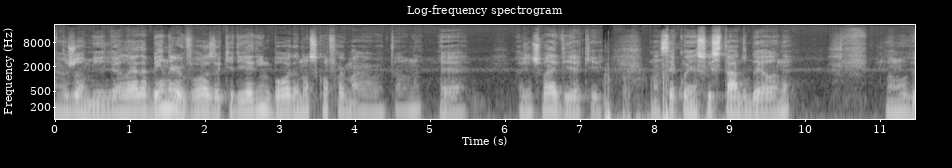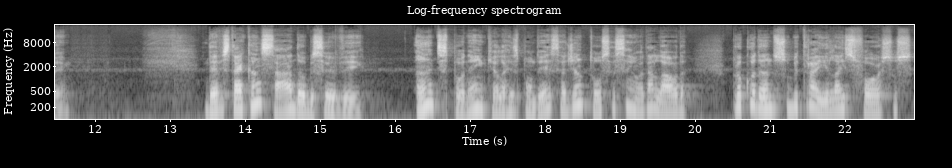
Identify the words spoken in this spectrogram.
A Jamília, ela era bem nervosa, queria ir embora, não se conformava, então, né? É, a gente vai ver aqui na sequência o estado dela, né? Vamos ver. Deve estar cansada, observei. Antes, porém, que ela respondesse, adiantou-se a senhora Laura, procurando subtraí-la a esforços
